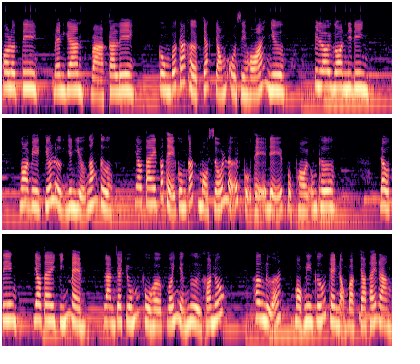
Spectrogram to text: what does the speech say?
folate, mangan và kali, cùng với các hợp chất chống oxy hóa như pyrogonidin. Ngoài việc chứa lượng dinh dưỡng ấn tượng, dâu tây có thể cung cấp một số lợi ích cụ thể để phục hồi ung thư. Đầu tiên, dâu tây chín mềm làm cho chúng phù hợp với những người khó nuốt. Hơn nữa, một nghiên cứu trên động vật cho thấy rằng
